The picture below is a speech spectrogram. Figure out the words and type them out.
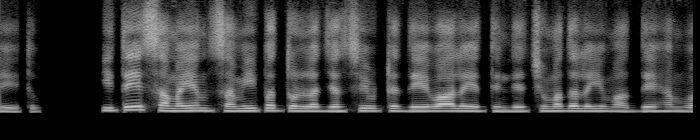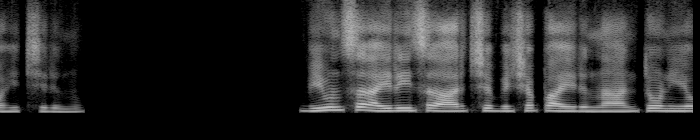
ചെയ്തു. ഇതേ സമയം സമീപത്തുള്ള ജസ്യൂട്ട് ദേവാലയത്തിന്റെ ചുമതലയും അദ്ദേഹം വഹിച്ചിരുന്നു. ബ്യൂൺസ് ഐറീസ് ആർച്ച് ബിഷപ്പായിരുന്ന അന്റോണിയോ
